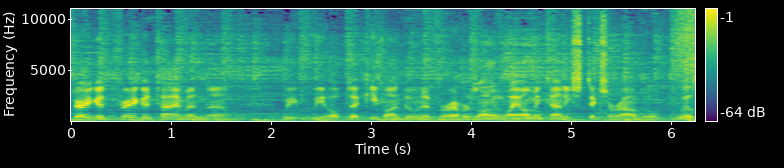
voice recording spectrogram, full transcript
very good, very good time, and uh, we, we hope to keep on doing it forever. As long as Wyoming County sticks around, we'll we'll,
